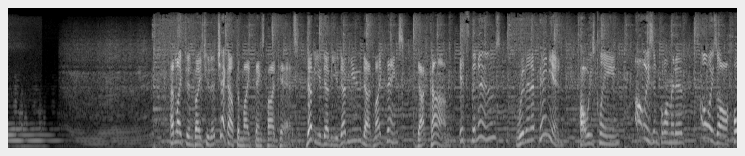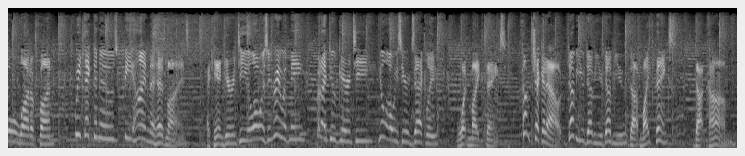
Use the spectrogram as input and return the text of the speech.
I'd like to invite you to check out the Mike Thinks podcast. www.mikethinks.com. It's the news with an opinion. Always clean, always informative, always a whole lot of fun. We take the news behind the headlines. I can't guarantee you'll always agree with me, but I do guarantee you'll always hear exactly what Mike thinks. Come check it out. www.mikethinks.com.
